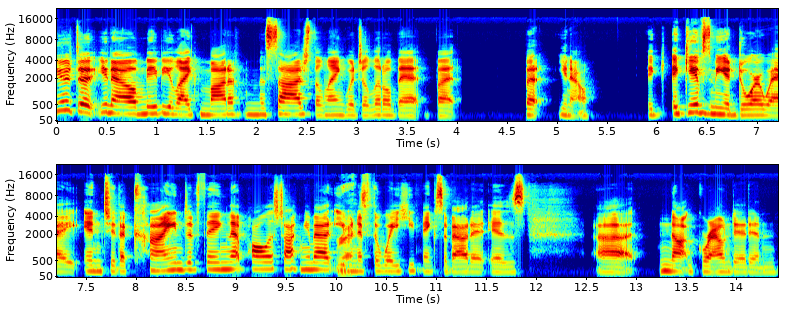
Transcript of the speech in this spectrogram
you have to, you know, maybe like modif- massage the language a little bit, but, but, you know, it, it gives me a doorway into the kind of thing that Paul is talking about, even Right. if the way he thinks about it is uh, not grounded in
